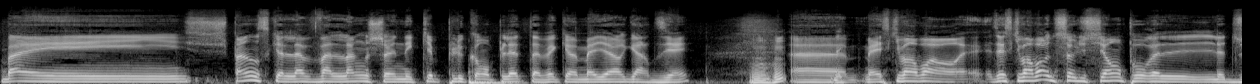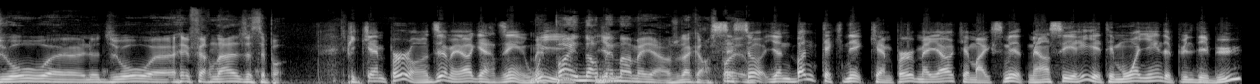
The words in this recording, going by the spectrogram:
Ben, je pense que l'Avalanche a une équipe plus complète avec un meilleur gardien. Mm-hmm. Euh, mais, est-ce qu'il va avoir est-ce qu'il va avoir une solution pour le duo euh, le duo infernal? Je sais pas puis Kemper, on dit un meilleur gardien. oui. pas énormément meilleur, je suis d'accord. C'est ça. Il y a une bonne technique, Kemper, meilleur que Mike Smith. Mais en série, il était moyen depuis le début.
